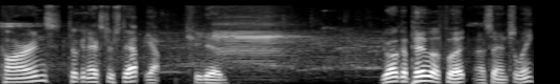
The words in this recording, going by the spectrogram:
Carnes took an extra step. Yep, she did. Drug a pivot foot, essentially.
